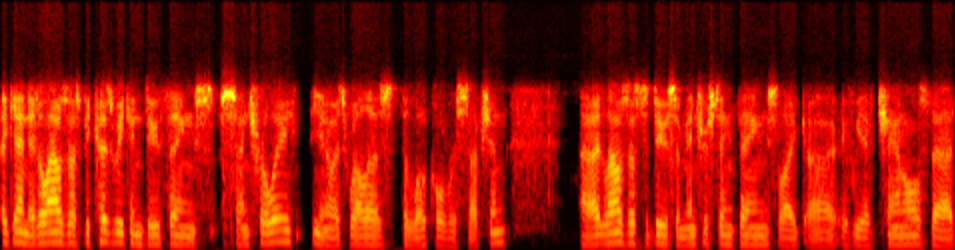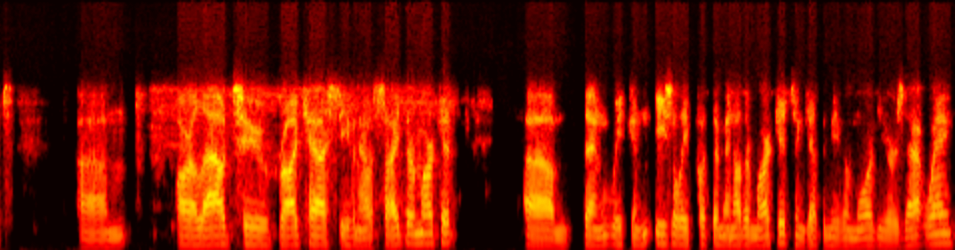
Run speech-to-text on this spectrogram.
again, it allows us because we can do things centrally, you know, as well as the local reception. Uh, it allows us to do some interesting things like uh, if we have channels that um, are allowed to broadcast even outside their market, um, then we can easily put them in other markets and get them even more viewers that way.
